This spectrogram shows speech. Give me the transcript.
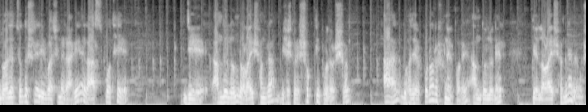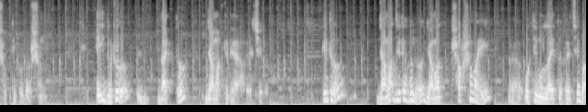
দু হাজার চোদ্দ সালের নির্বাচনের আগে রাজপথে যে আন্দোলন, লড়াই সংগ্রাম, বিশেষ করে শক্তি প্রদর্শন আর দু হাজার পনেরো সনের পরে আন্দোলনের যে লড়াই সংগ্রাম এবং শক্তি প্রদর্শন, এই দুটো দায়িত্ব জামাতকে দেওয়া হয়েছিল। কিন্তু জামাত যেটা হলো, জামাত সবসময়ই অতি মূল্যায়িত হয়েছে বা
